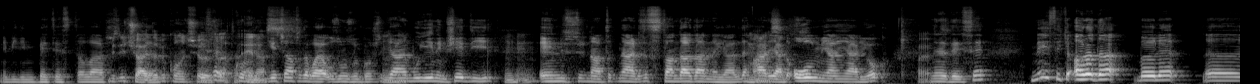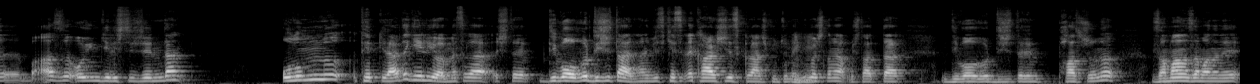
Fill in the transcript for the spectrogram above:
Ne bileyim Bethesda'lar. Biz 3 işte- ayda bir konuşuyoruz Biz zaten konuştuk. en az. Geçen hafta da bayağı uzun uzun konuştuk. Hı hı. Yani bu yeni bir şey değil. Hı hı. Endüstrinin artık neredeyse standart haline geldi. Her Maalesef. yerde olmayan yer yok Evet. neredeyse. Neyse ki arada böyle e, bazı oyun geliştiricilerinden olumlu tepkiler de geliyor. Mesela işte Devolver Digital hani biz kesinlikle karşıyız crunch kültürüne gibi açıklama yapmıştı. Hatta Devolver Digital'in patronu zaman zaman hani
